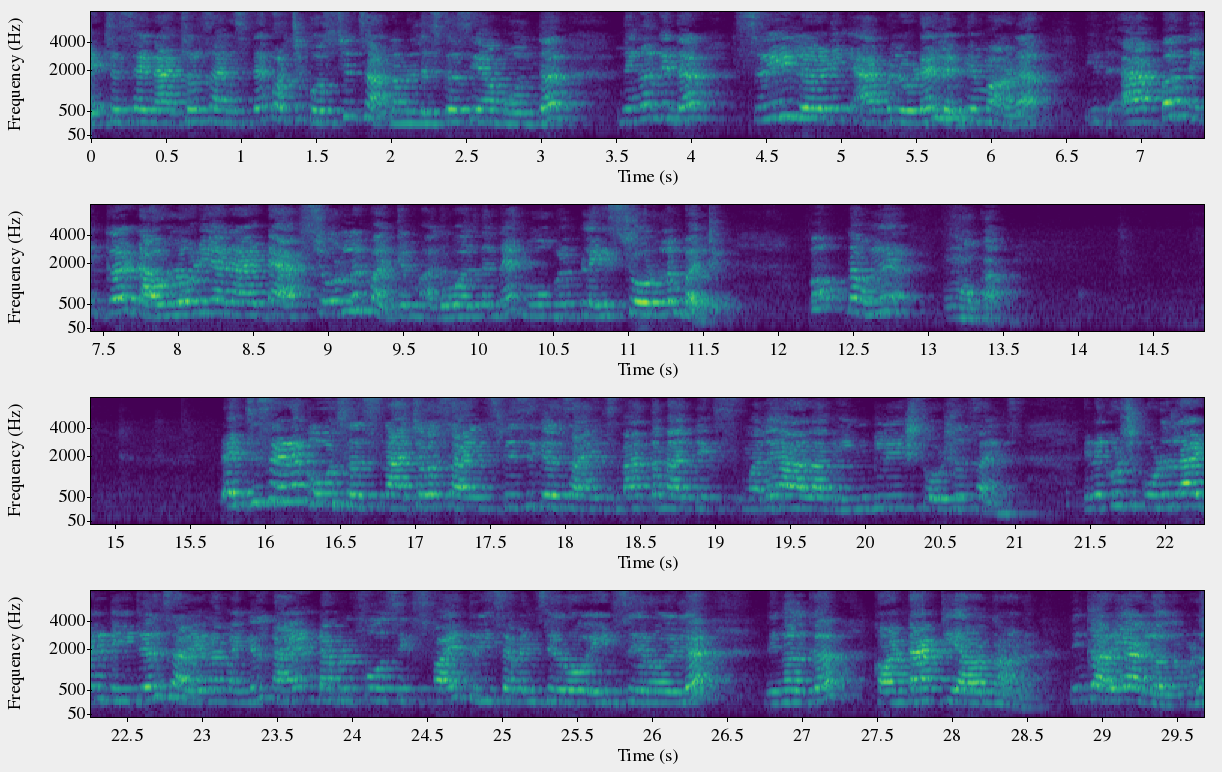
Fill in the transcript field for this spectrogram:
എച്ച് എസ് ഐ നാച്ചുറൽ സയൻസിന്റെ കുറച്ച് ക്വസ്റ്റ്യൻസ് ആണ് നമ്മൾ ഡിസ്കസ് ചെയ്യാൻ പോകുന്നത്. നിങ്ങൾക്ക് ഇത് ശ്രീ ലേണിംഗ് ആപ്പിലൂടെ ലഭ്യമാണ്. ഇത് ആപ്പ് നിങ്ങൾക്ക് ഡൗൺലോഡ് ചെയ്യാനായിട്ട് ആപ്പ് സ്റ്റോറിലും പറ്റും അതുപോലെ തന്നെ ഗൂഗിൾ പ്ലേ സ്റ്റോറിലും പറ്റും. അപ്പോൾ നമുക്ക് നോക്കാം. എച്ച് എസ് ഐയുടെ courses natural science physical science mathematics Malayalam English social science ഇതിനെക്കുറിച്ച് കൂടുതലായിട്ട് ഡീറ്റെയിൽസ് അറിയണമെങ്കിൽ nine double four six five three seven zero eight സീറോയിൽ നിങ്ങൾക്ക് കോൺടാക്ട് ചെയ്യാവുന്നതാണ്. നിങ്ങൾക്ക് അറിയാമല്ലോ നമ്മൾ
